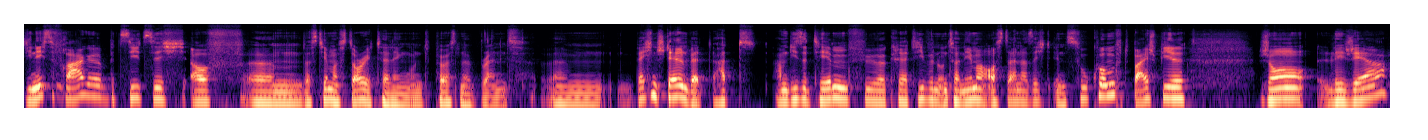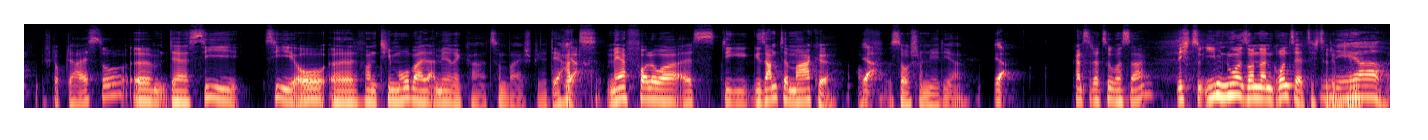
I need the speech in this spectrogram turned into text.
die nächste Frage bezieht sich auf ähm, das Thema Storytelling und Personal Brand. Ähm, welchen Stellenwert hat haben diese Themen für kreative Unternehmer aus deiner Sicht in Zukunft? Beispiel Jean Leger, ich glaube, der heißt so, ähm, der CEO äh, von T-Mobile Amerika zum Beispiel. Der hat ja. mehr Follower als die gesamte Marke auf ja. Social Media. Ja. Kannst du dazu was sagen? Nicht zu ihm nur, sondern grundsätzlich zu dem ja, Thema. Ja,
